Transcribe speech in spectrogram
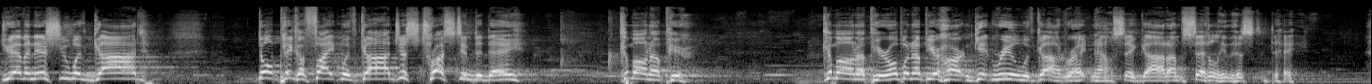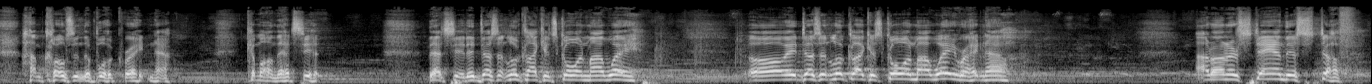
Do you have an issue with God? Don't pick a fight with God. Just trust Him today. Come on up here. Come on up here. Open up your heart and get real with God right now. Say, God, I'm settling this today. I'm closing the book right now. Come on, that's it. That's it. It doesn't look like it's going my way. Oh, it doesn't look like it's going my way right now. I don't understand this stuff.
